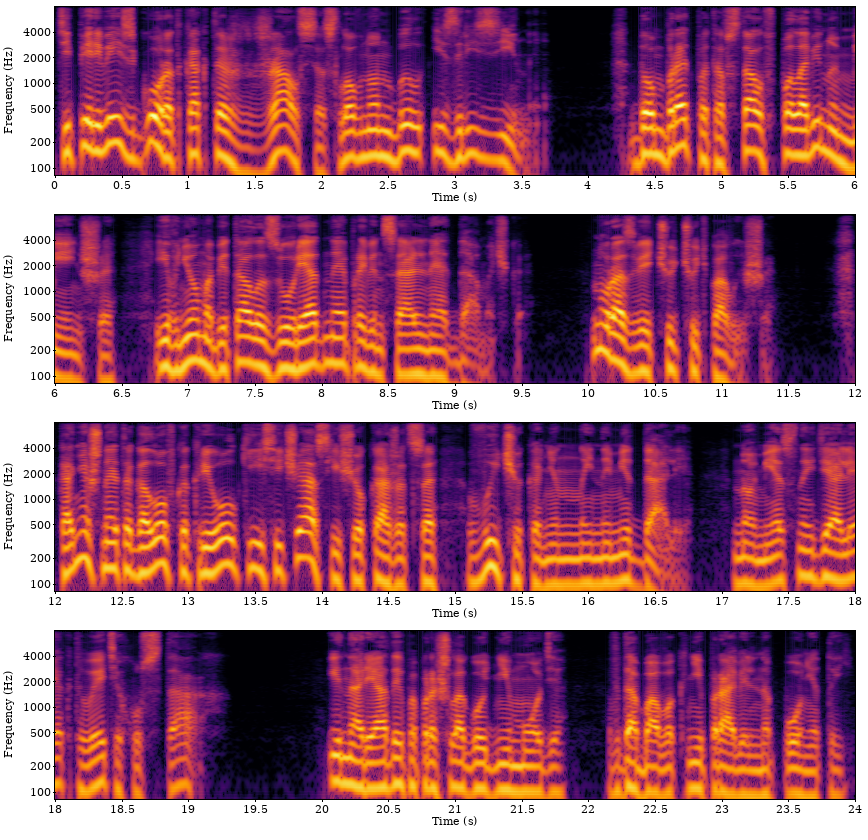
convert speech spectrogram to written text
Теперь весь город как-то сжался, словно он был из резины. Дом Брэдпота встал в половину меньше, и в нем обитала заурядная провинциальная дамочка. Ну, разве чуть-чуть повыше. Конечно, эта головка креолки и сейчас еще кажется вычеканенной на медали, но местный диалект в этих устах. И наряды по прошлогодней моде, вдобавок неправильно понятой.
